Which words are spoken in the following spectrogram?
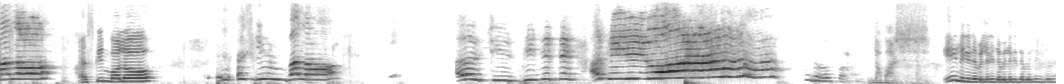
ভালো আইসক্রিম বলো। এই লেগে যাবে লেগে যাবে লেগে যাবে লেগে যাবে।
